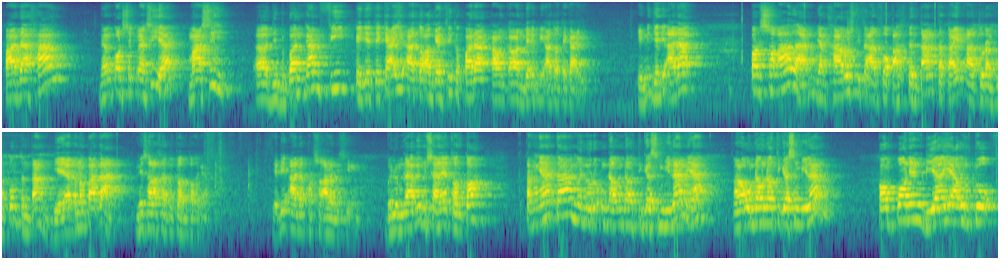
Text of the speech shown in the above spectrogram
padahal dengan konsekuensi ya masih e, dibebankan fee PJTKI atau agensi kepada kawan-kawan BMI atau TKI ini jadi ada persoalan yang harus kita advokasi tentang terkait aturan hukum tentang biaya penempatan ini salah satu contohnya jadi ada persoalan di sini. Belum lagi misalnya contoh ternyata menurut Undang-Undang 39 ya kalau Undang-Undang 39 komponen biaya untuk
